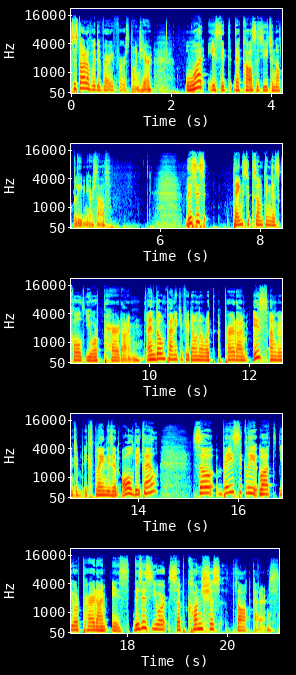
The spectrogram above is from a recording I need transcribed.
to start off with the very first point here, what is it that causes you to not believe in yourself? This is thanks to something that's called your paradigm. And don't panic if you don't know what a paradigm is. I'm going to explain this in all detail. So, basically, what your paradigm is this is your subconscious thought patterns.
